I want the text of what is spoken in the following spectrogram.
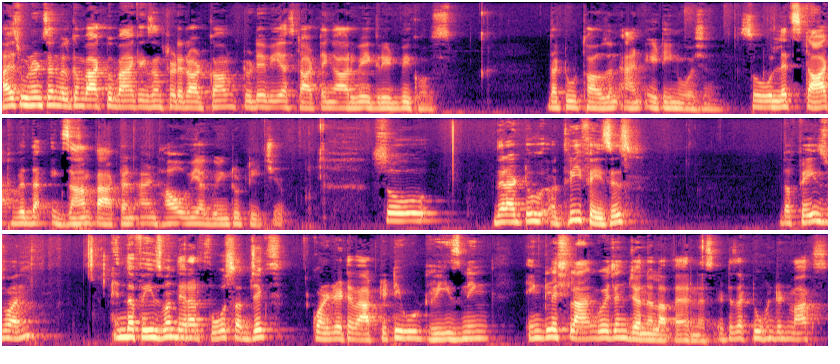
Hi students and welcome back to bankexamstoday.com. Today we are starting RBI Grade B course, the 2018 version. So let's start with the exam pattern and how we are going to teach you. So there are two, uh, three phases. The phase one, in the phase one there are four subjects, quantitative aptitude, reasoning, English language and general awareness. It is a 200 marks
